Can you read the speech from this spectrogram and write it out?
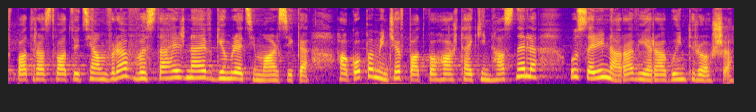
եւ պատրաստվածության վրա վստահ էր նաեւ Գյումրեցի մարզիկը։ Հակոբը մինչև պատվահարտակին հասնելը ուսերին առավ երագույն դրոշը։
